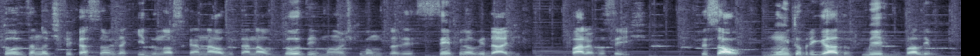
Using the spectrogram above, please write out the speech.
todas as notificações aqui do nosso canal, do canal dos Irmãos, que vamos trazer sempre novidade para vocês. Pessoal, muito obrigado mesmo, valeu!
